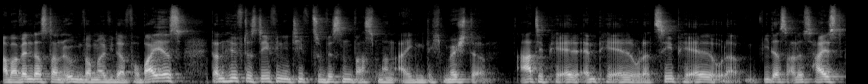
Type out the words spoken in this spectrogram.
Aber wenn das dann irgendwann mal wieder vorbei ist, dann hilft es definitiv zu wissen, was man eigentlich möchte. ATPL, MPL oder CPL oder wie das alles heißt.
